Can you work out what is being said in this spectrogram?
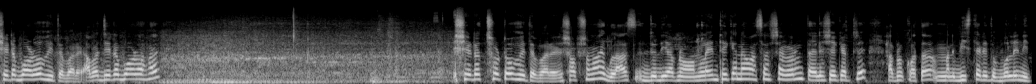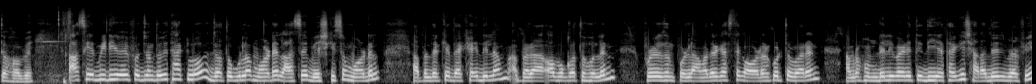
সেটা বড়ও হতে পারে। আবার যেটা বড় হয় সেটা ছোট হতে পারে। সবসময় গ্লাস যদি আপনি অনলাইন থেকে নেওয়ার চেষ্টা করেন, তাহলে সেক্ষেত্রে আপনার কথা মানে বিস্তারিত বলে নিতে হবে। আজকের ভিডিও এই পর্যন্তই থাকল। যতগুলো মডেল আছে, বেশ কিছু মডেল আপনাদেরকে দেখাই দিলাম। আপনারা অবগত হলেন, প্রয়োজন পড়লে আমাদের কাছ থেকে অর্ডার করতে পারেন। আমরা হোম ডেলিভারিতে দিয়ে থাকি সারা দেশব্যাপী।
